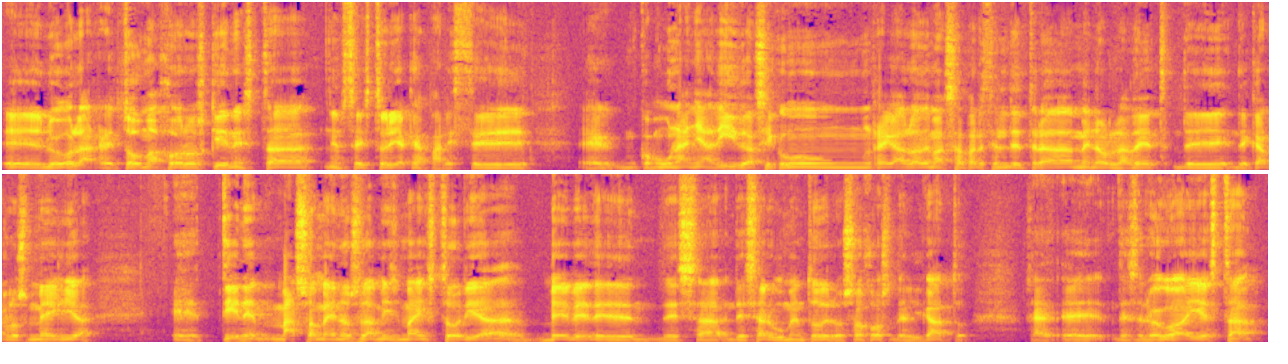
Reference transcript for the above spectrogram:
eh, luego la retoma Jodorowsky en esta, en esta historia que aparece eh, como un añadido, así como un regalo. Además aparece en letra menor la Det de, Carlos Mella. Tiene más o menos la misma historia, bebe de, ese argumento de los ojos del gato. desde luego ahí está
